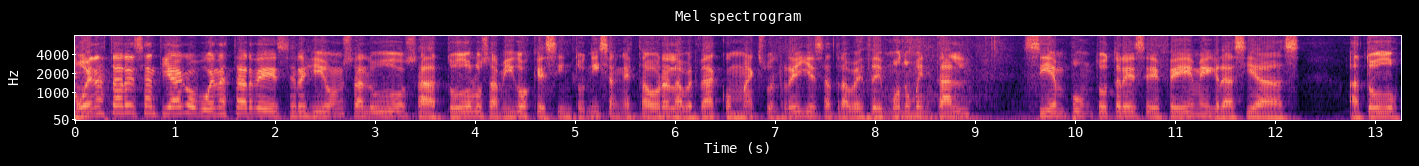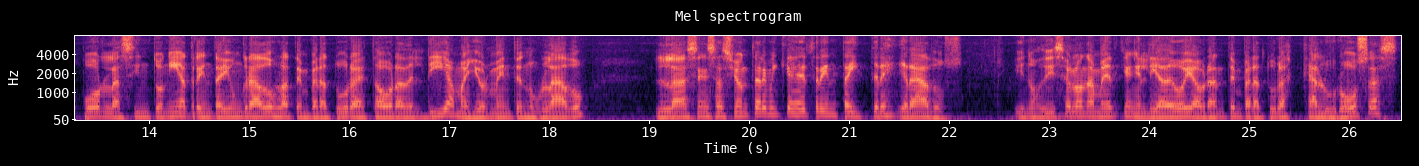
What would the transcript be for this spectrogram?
Buenas tardes Santiago, buenas tardes región, saludos a todos los amigos que sintonizan esta hora, la verdad, con Maxwell Reyes a través de Monumental 100.3 FM. Gracias a todos por la sintonía. 31 grados la temperatura a esta hora del día, mayormente nublado. La sensación térmica es de 33 grados. Y nos dice Lonamed que en el día de hoy habrán temperaturas calurosas.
